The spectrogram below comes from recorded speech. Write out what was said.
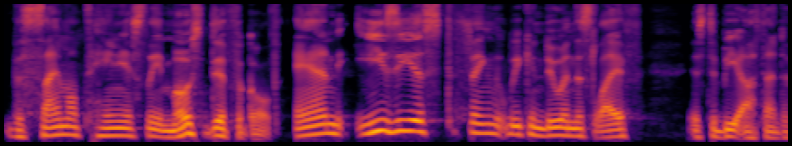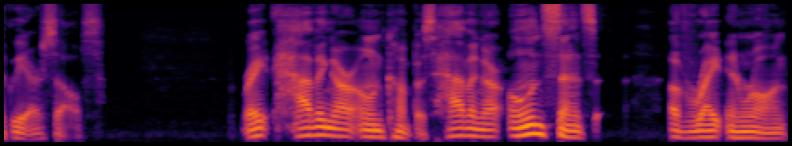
The simultaneously most difficult and easiest thing that we can do in this life is to be authentically ourselves right? Having our own compass, having our own sense of right and wrong,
